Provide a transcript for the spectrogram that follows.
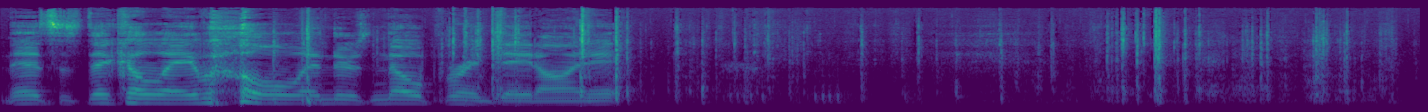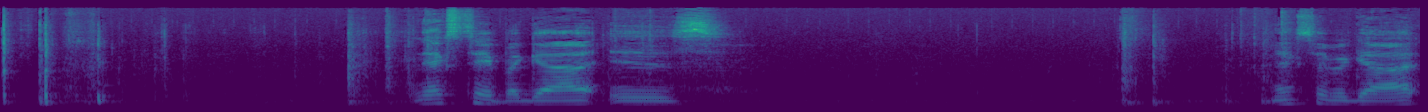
There's a sticker label and there's no print date on it. Next tape I got is. Next tape I got,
